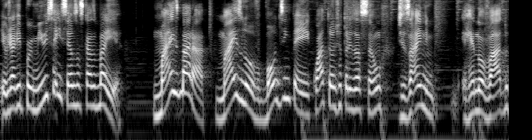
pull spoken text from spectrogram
Eu já vi por 1.600 nas Casas Bahia. Mais barato, mais novo, bom desempenho, 4 anos de atualização, design renovado,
